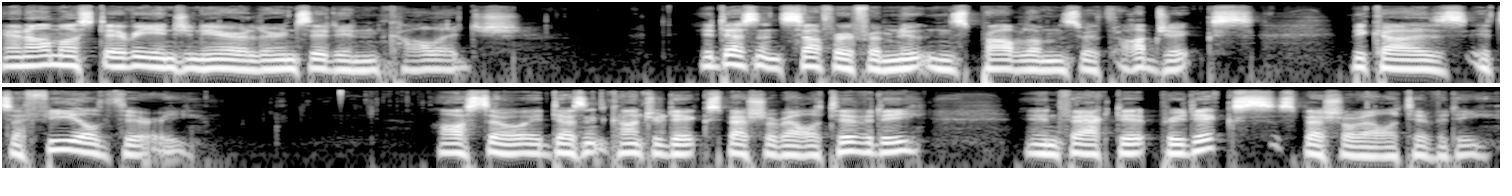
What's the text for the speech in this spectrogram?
and almost every engineer learns it in college. It doesn't suffer from Newton's problems with objects because it's a field theory. Also, it doesn't contradict special relativity. In fact, it predicts special relativity.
